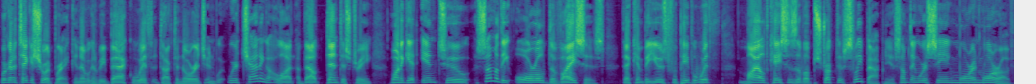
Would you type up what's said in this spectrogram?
We're going to take a short break and then we're going to be back with Dr. Norwich. And we're chatting a lot about dentistry. I want to get into some of the oral devices that can be used for people with mild cases of obstructive sleep apnea, something we're seeing more and more of.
